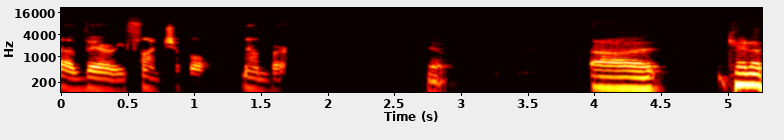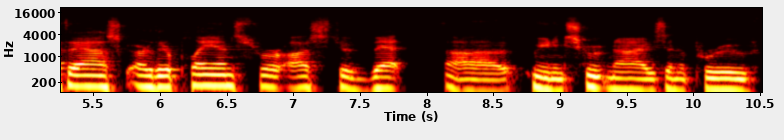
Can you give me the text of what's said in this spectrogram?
a very fungible number. Yeah. Uh, Kenneth asked, are there plans for us to vet, uh, meaning scrutinize and approve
